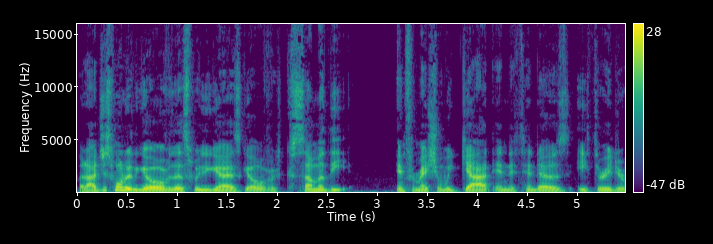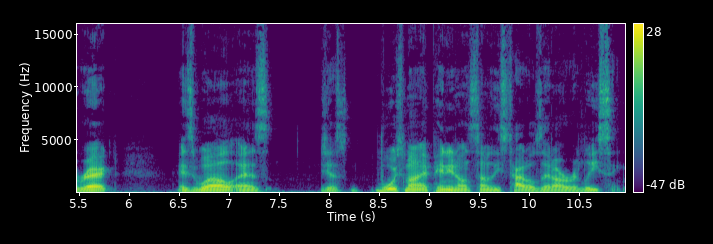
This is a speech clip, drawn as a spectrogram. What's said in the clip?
But I just wanted to go over this with you guys, go over some of the information we got in Nintendo's E3 Direct, as well as just voice my opinion on some of these titles that are releasing.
